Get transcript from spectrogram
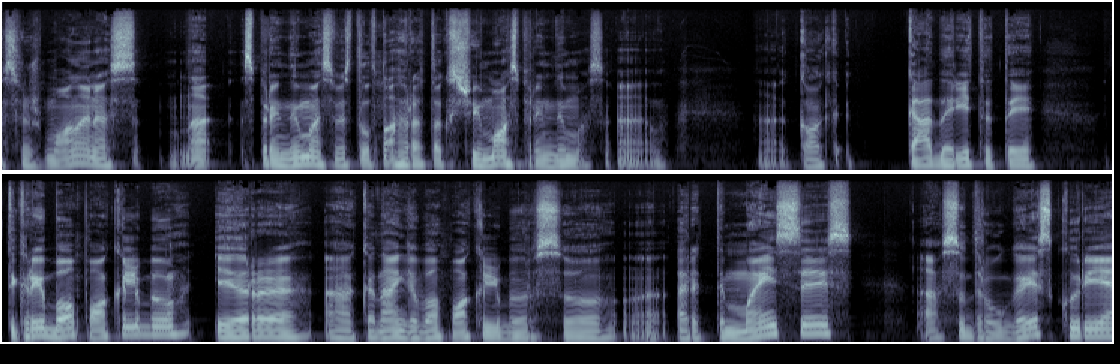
su žmona, nes na, sprendimas vis dėlto yra toks šeimos sprendimas. Kok, ką daryti, tai tikrai buvo pokalbių ir kadangi buvo pokalbių ir su artimaisiais, su draugais, kurie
